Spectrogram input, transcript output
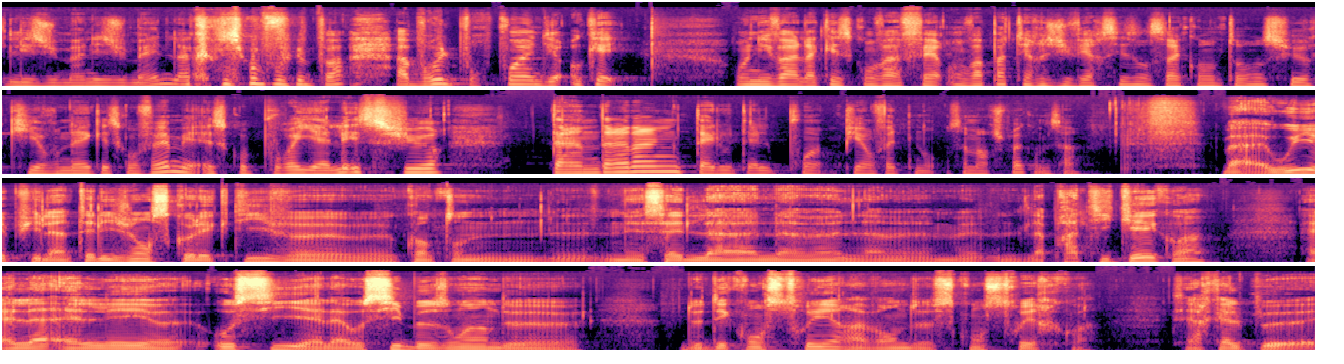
les humains, les humaines, là, comme si on ne pouvait pas, à brûle pour point, dire, OK, on y va, là, qu'est-ce qu'on va faire? On va pas tergiverser 150 ans sur qui on est, qu'est-ce qu'on fait, mais est-ce qu'on pourrait y aller sur tel ou tel point Puis en fait, non, ça marche pas comme ça. Bah oui, et puis l'intelligence collective, euh, quand on essaie de la, pratiquer, quoi, elle, elle est euh, aussi, elle a aussi besoin de, de déconstruire avant de se construire, quoi. C'est-à-dire qu'elle peut.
